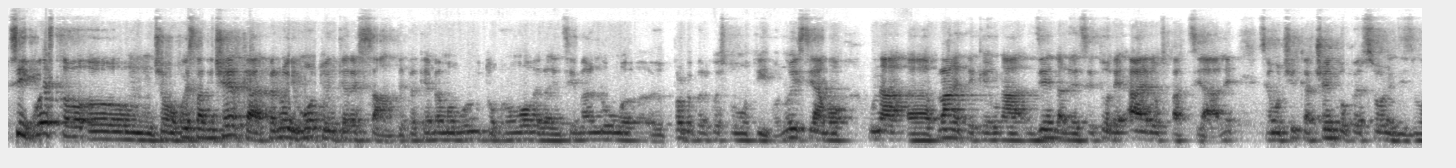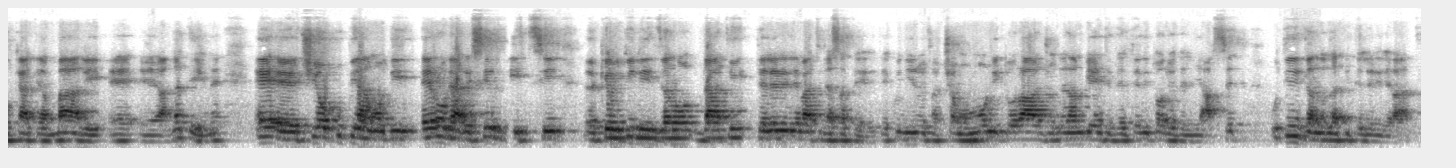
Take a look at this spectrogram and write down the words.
Sì, questo, um, diciamo, questa ricerca per noi è molto interessante perché abbiamo voluto promuoverla insieme all'UM uh, proprio per questo motivo. Noi siamo una uh, Planet che è un'azienda del settore aerospaziale, siamo circa 100 persone dislocate a Bari e, e ad Atene e eh, ci occupiamo di erogare servizi eh, che utilizzano dati telerilevati da satellite. Quindi noi facciamo monitoraggio dell'ambiente, del territorio e degli asset utilizzando dati telerilevati.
